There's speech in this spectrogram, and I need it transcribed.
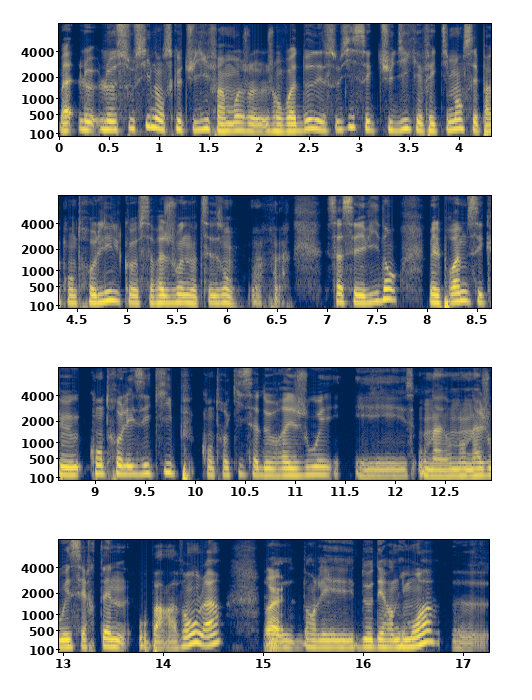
Bah, le le souci dans ce que tu dis, enfin moi je j'en vois 2 des soucis, c'est que tu dis qu'effectivement c'est pas contre Lille que ça va jouer notre saison. Ça c'est évident, mais le problème c'est que contre les équipes contre qui ça devrait jouer et on a on en a joué certaines auparavant là, Ouais. heu, dans les 2 derniers mois, heu,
